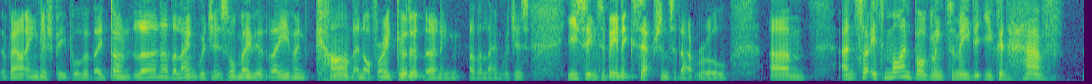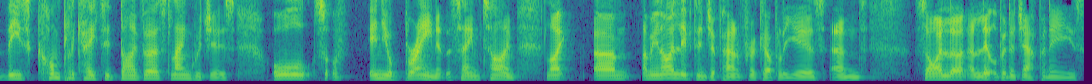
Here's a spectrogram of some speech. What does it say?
about English people that they don't learn other languages, or maybe that they even can't. They're not very good at learning other languages. You seem to be an exception to that rule, um, and so it's mind-boggling to me that you can have these complicated, diverse languages all sort of in your brain at the same time. Like, um, I mean, I lived in Japan for a couple of years, and so I learnt a little bit of Japanese.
